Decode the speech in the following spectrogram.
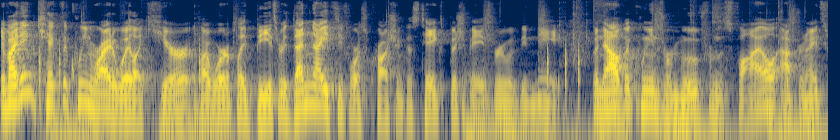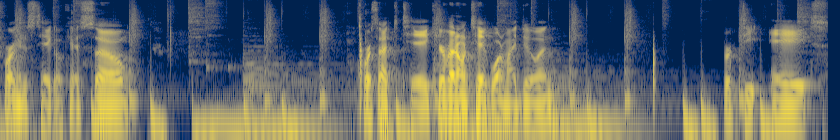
If I didn't kick the queen right away like here if I were to play b3 then knight c4 is crushing because takes bishop a3 would be mate. But now the queen's removed from this file after knight c4 I can just take okay so of course I have to take. Here if I don't take what am I doing rook d8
